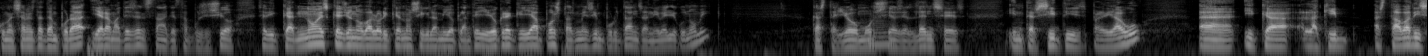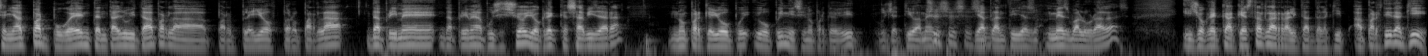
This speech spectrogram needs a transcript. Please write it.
començaments de temporada, i ara mateix està en aquesta posició. És a dir, que no és que jo no valori que no sigui la millor plantilla, jo crec que hi ha apostes més importants a nivell econòmic, Castelló, Múrcia, mm. Eldenses, Intercities, per dir alguna cosa, eh, i que l'equip estava dissenyat per poder intentar lluitar per, la, per playoff, però parlar de, primer, de primera posició jo crec que s'ha vist ara, no perquè jo ho opini, sinó perquè he dit, objectivament, sí, sí, sí, hi ha plantilles més valorades i jo crec que aquesta és la realitat de l'equip. A partir d'aquí,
